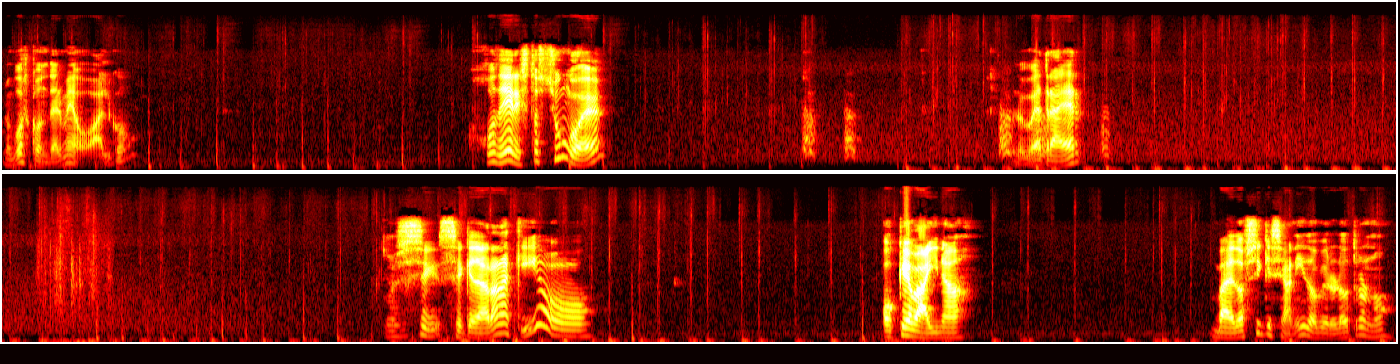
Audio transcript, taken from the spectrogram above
¿No puedo esconderme o algo? Joder, esto es chungo, ¿eh? Lo voy a traer. No sé si se quedarán aquí o... ¿O qué vaina? Vale, dos sí que se han ido, pero el otro no.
